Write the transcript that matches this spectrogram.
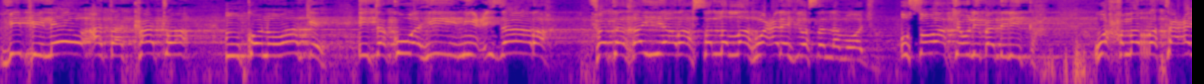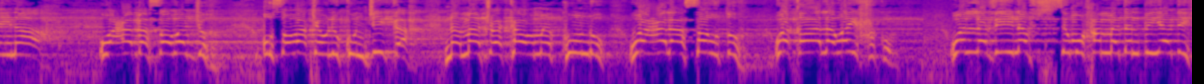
vipi leo atakatwa mkono wake? Itakuwa hii ni izara فتغير صلى الله عليه وسلم وجهه. وصواك لبدليك واحمرت عيناه وعبس وجهه. وصواك لكنجيك نماتك كوم كند وعلى صوته وقال ويحكم والذي نفس محمدا بيده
